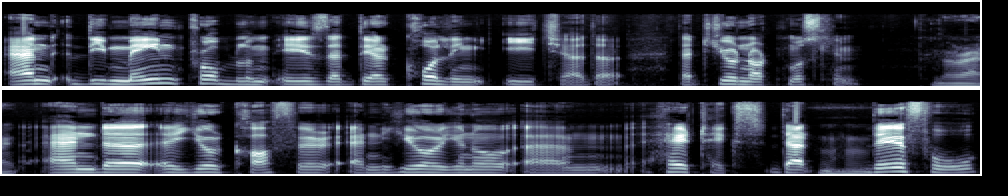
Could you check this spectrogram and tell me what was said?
And the main problem is that they are calling each other that you're not Muslim right. and uh, uh, you're kafir and you're you know um, heretics that Mhm. therefore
